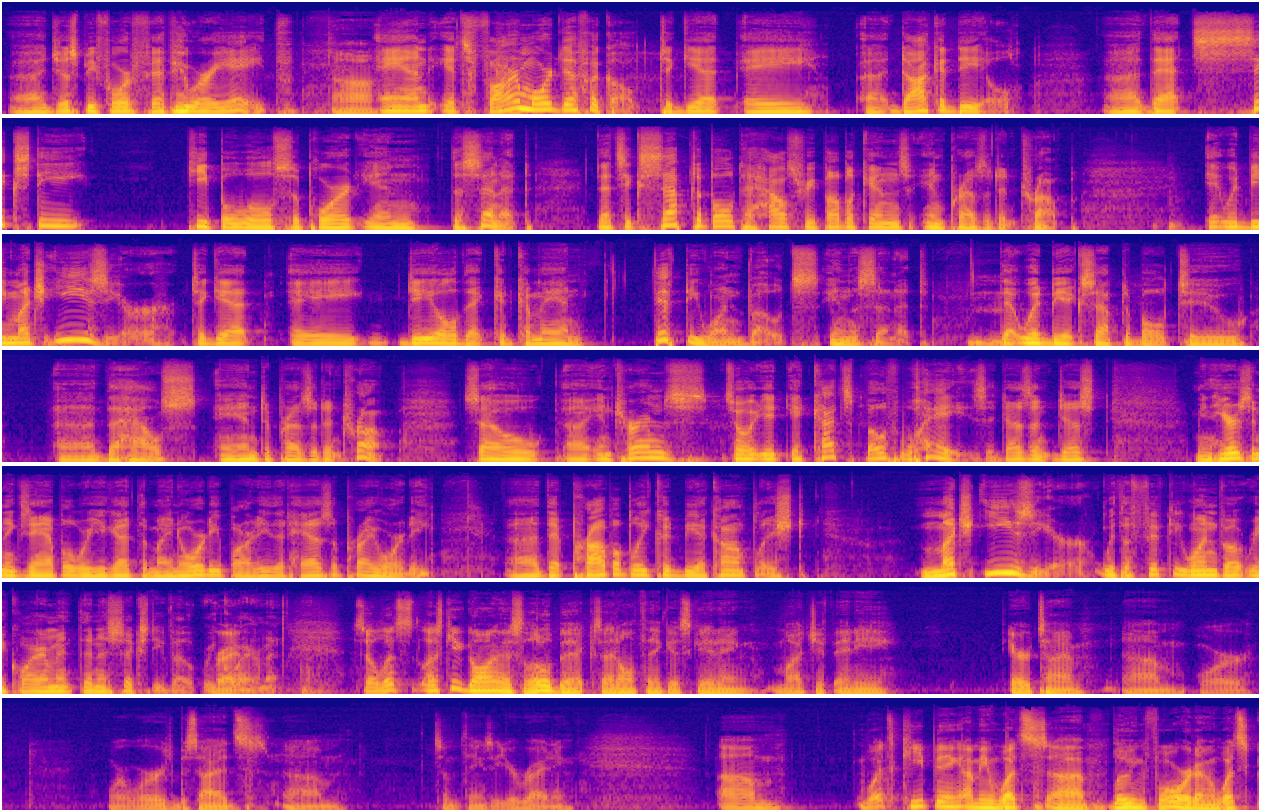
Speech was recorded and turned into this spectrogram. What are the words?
uh, just before February 8th. Uh-huh. And it's far more difficult to get a uh, DACA deal uh, that 60 people will support in the Senate that's acceptable to House Republicans and President Trump. It would be much easier to get a deal that could command 51 votes in the Senate mm-hmm. that would be acceptable to uh, the House and to President Trump. So, uh, in terms, so it, it cuts both ways. It doesn't just, I mean, here's an example where you got the minority party that has a priority uh, that probably could be accomplished much easier with a 51 vote requirement than a 60 vote requirement. Right. So let's let's keep going on this a little bit because I don't think it's getting much, if any, airtime um, or or words besides um, some things that you're writing. Um, what's keeping? I mean, what's uh, moving forward? I mean, what's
